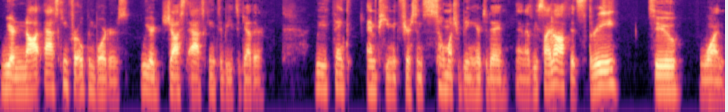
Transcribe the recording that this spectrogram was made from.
We are not asking for open borders. We are just asking to be together. We thank MP McPherson so much for being here today. And as we sign off, it's three, two, one.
